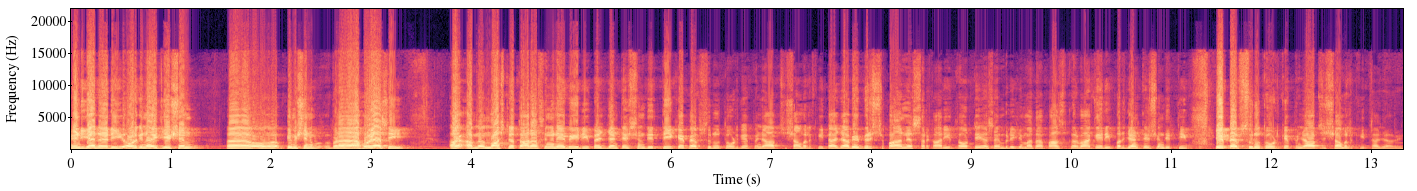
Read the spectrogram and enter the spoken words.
ਇੰਡੀਅਨ ਰੀਆਰਗੇਨਾਈਜੇਸ਼ਨ ਕਮਿਸ਼ਨ ਬਣਾਇਆ ਹੋਇਆ ਸੀ। ਮਾਸਟਰ ਤਾਰਾ ਸਿੰਘ ਨੇ ਵੀ ਰਿਪਰੈਜ਼ੈਂਟੇਸ਼ਨ ਦਿੱਤੀ ਕਿ ਪੈਪਸੂ ਨੂੰ ਤੋੜ ਕੇ ਪੰਜਾਬ 'ਚ ਸ਼ਾਮਲ ਕੀਤਾ ਜਾਵੇ। ਬਿਰਸ਼ਪਾਨ ਨੇ ਸਰਕਾਰੀ ਤੌਰ ਤੇ ਅਸੈਂਬਲੀ 'ਚ ਮਤਾ ਪਾਸ ਕਰਵਾ ਕੇ ਰਿਪਰੈਜ਼ੈਂਟੇਸ਼ਨ ਦਿੱਤੀ ਕਿ ਪੈਪਸੂ ਨੂੰ ਤੋੜ ਕੇ ਪੰਜਾਬ 'ਚ ਸ਼ਾਮਲ ਕੀਤਾ ਜਾਵੇ।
